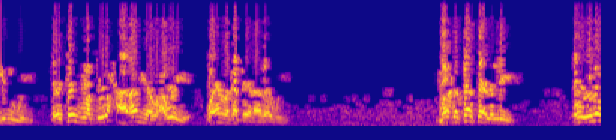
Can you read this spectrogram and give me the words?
gelin weye ee shaygu hadduu wax xaaraam yaha waxa weeye waa in laga dheeraadaa weye marka saasaa la leeyahay. Oo walow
